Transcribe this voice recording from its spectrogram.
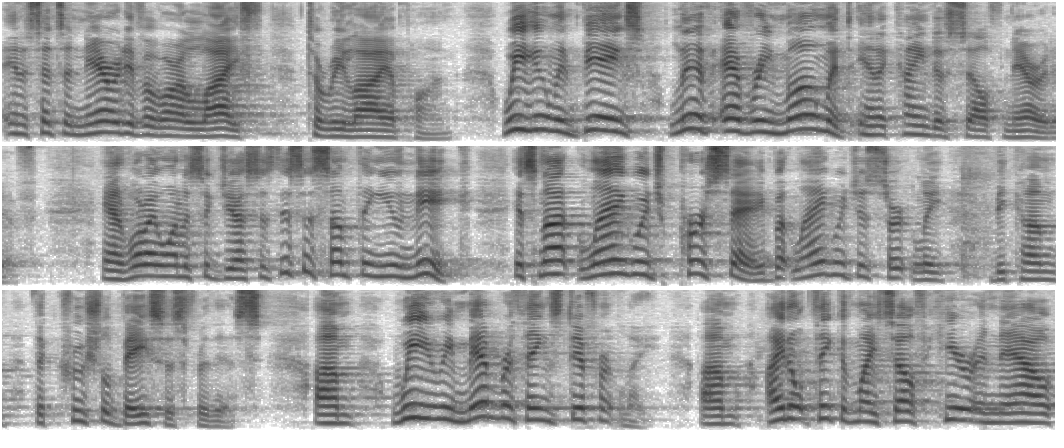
in a sense, a narrative of our life to rely upon. We human beings live every moment in a kind of self narrative. And what I want to suggest is this is something unique. It's not language per se, but language has certainly become the crucial basis for this. Um, we remember things differently. Um, I don't think of myself here and now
